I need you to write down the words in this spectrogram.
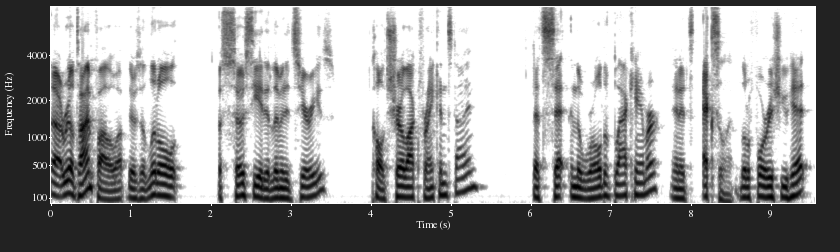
Uh, real time follow up. There's a little associated limited series called Sherlock Frankenstein that's set in the world of Black Hammer, and it's excellent. Little four issue hit.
